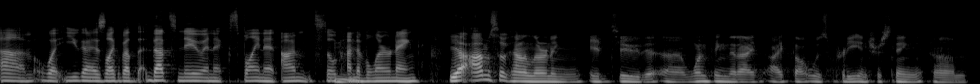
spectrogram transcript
um, what you guys like about that. That's new and explain it. I'm still kind of learning. Yeah, I'm still kind of learning it too. The, uh, one thing that I, I thought was pretty interesting, um,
